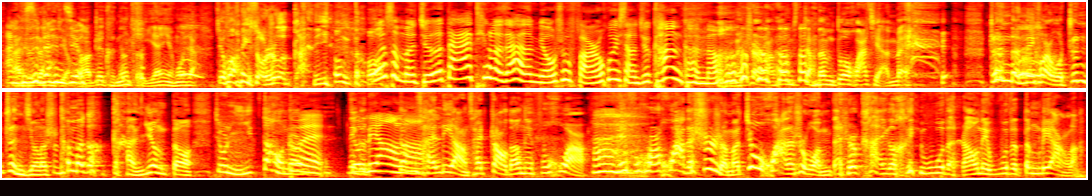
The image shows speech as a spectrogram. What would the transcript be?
X 战警了，这肯定体验夜魔侠。就往里走是个感应灯。我怎么觉得大家听了咱俩的描述，反而会想去看看呢？没事，让他们让他们多花钱呗。真的那块我真震惊了，是他妈个感应灯，就是你一到那儿，那个灯才亮，才照到那幅画。那幅画画的是什么？就画的是我们在这看一个黑屋子，然后那屋子灯。亮了，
